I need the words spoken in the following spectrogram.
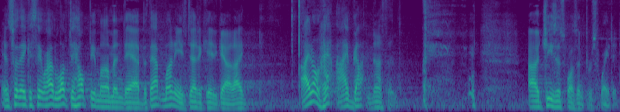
And so they could say, Well, I'd love to help you, mom and dad, but that money is dedicated to God. I, I don't have, I've got nothing. uh, Jesus wasn't persuaded.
